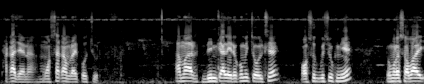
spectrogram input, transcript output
থাকা যায় না, মশা কামড়ায় প্রচুর। আমার দিনকাল এরকমই চলছে, অসুখ বিসুখ নিয়ে। তোমরা সবাই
